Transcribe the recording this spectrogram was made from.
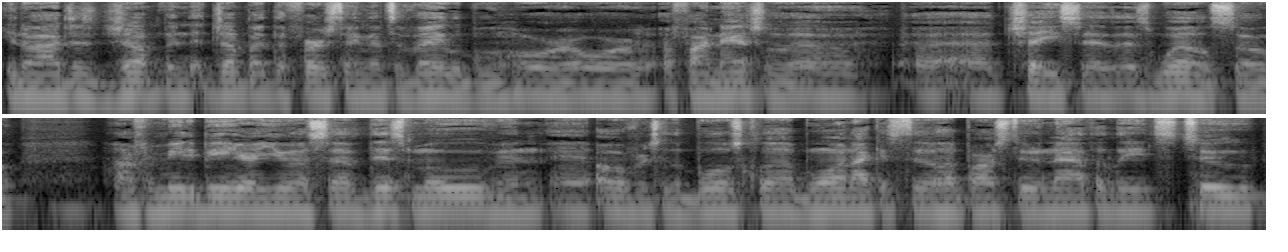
you know, I just jump and jump at the first thing that's available or, or a financial uh, uh, chase as, as well. So, uh, for me to be here at USF, this move and, and, over to the Bulls Club. One, I can still help our student athletes. Two,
